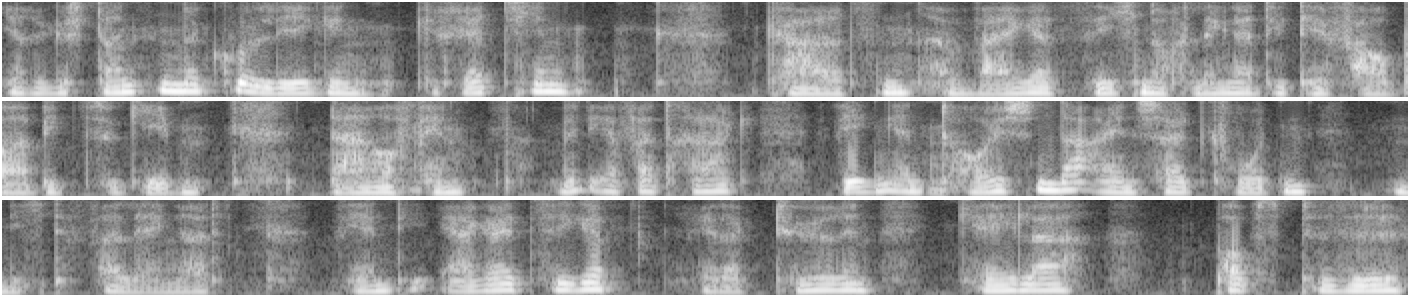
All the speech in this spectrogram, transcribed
Ihre gestandene Kollegin Gretchen Carlson weigert sich, noch länger die TV-Barbie zu geben. Daraufhin wird ihr Vertrag wegen enttäuschender Einschaltquoten nicht verlängert, während die ehrgeizige Redakteurin Kayla Popspizzle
